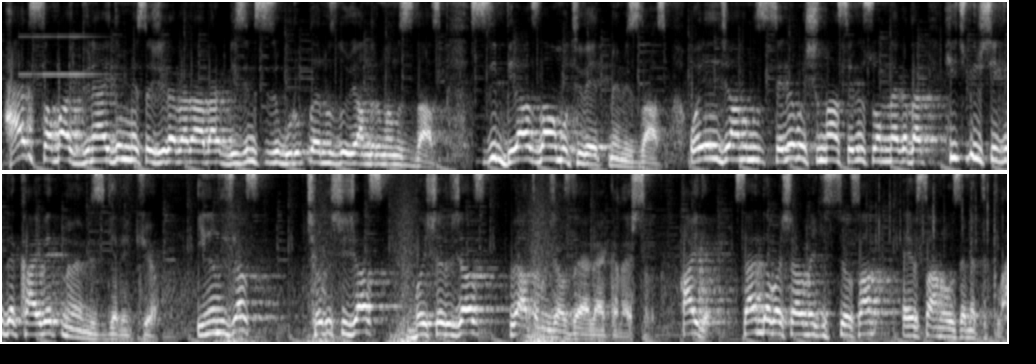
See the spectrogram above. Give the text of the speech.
Her sabah günaydın mesajıyla beraber bizim sizi gruplarınızda uyandırmamız lazım. Sizi biraz daha motive etmemiz lazım. O heyecanımızı sene başından sene sonuna kadar hiçbir şekilde kaybetmememiz gerekiyor. İnanacağız, çalışacağız, başaracağız ve atanacağız değerli arkadaşlarım. Haydi sen de başarmak istiyorsan Efsane Uzem'e tıkla.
